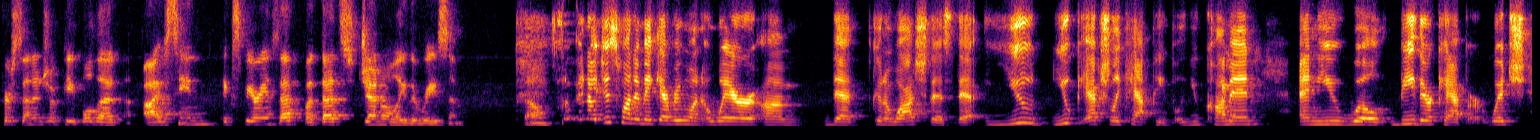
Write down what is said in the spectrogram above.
percentage of people that I've seen experience that, but that's generally the reason. So So, and I just want to make everyone aware um, that going to watch this that you you actually cap people. You come in and you will be their capper. Which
